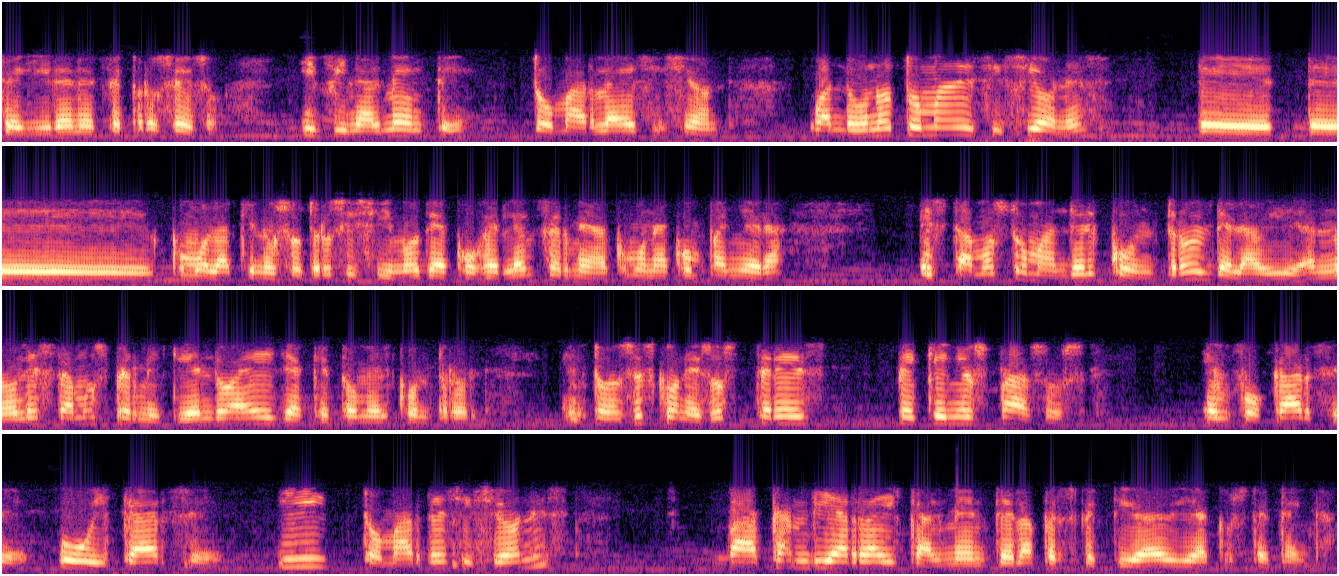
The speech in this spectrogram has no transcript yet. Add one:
seguir en este proceso. Y finalmente, tomar la decisión. Cuando uno toma decisiones de, de como la que nosotros hicimos de acoger la enfermedad como una compañera, estamos tomando el control de la vida, no le estamos permitiendo a ella que tome el control. Entonces, con esos tres pequeños pasos, enfocarse, ubicarse y tomar decisiones, va a cambiar radicalmente la perspectiva de vida que usted tenga.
